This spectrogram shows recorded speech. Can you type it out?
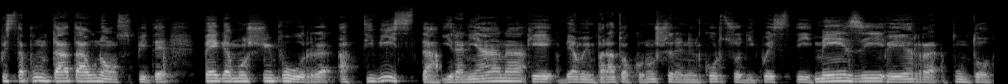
Questa puntata ha un ospite Pega Moshipur, attivista iraniana che abbiamo imparato a conoscere nel corso di questi mesi per appunto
